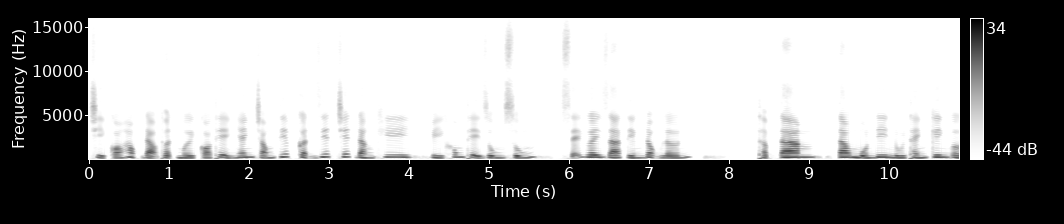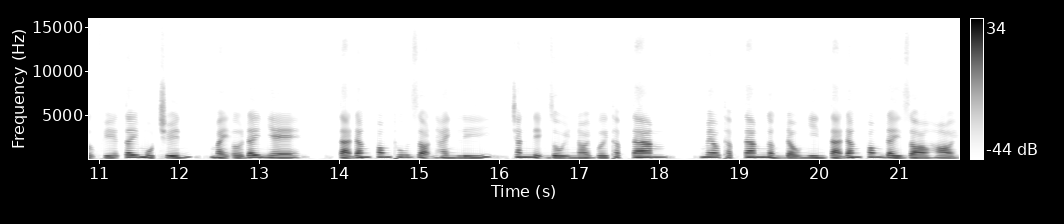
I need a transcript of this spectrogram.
chỉ có học đạo thuật mới có thể nhanh chóng tiếp cận giết chết đằng khi, vì không thể dùng súng, sẽ gây ra tiếng động lớn. Thập Tam, tao muốn đi núi Thánh Kinh ở phía tây một chuyến, mày ở đây nhé. Tả Đăng Phong thu dọn hành lý, chăn nệm rồi nói với Thập Tam. Mèo Thập Tam ngẩng đầu nhìn Tả Đăng Phong đầy dò hỏi.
